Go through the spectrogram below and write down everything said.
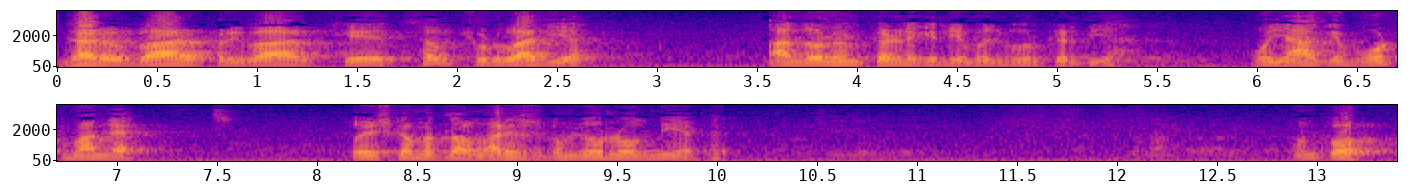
घर, बार, परिवार, खेत सब छुड़वा दिया, आंदोलन करने के लिए मजबूर कर दिया, वो यहाँ के वोट मांगे। तो इसका मतलब हमारे से कमज़ोर लोग नहीं है फिर। उनको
